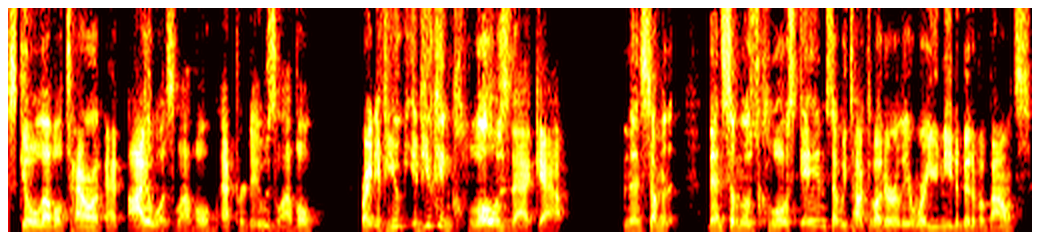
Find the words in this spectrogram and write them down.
skill level talent at Iowa's level, at Purdue's level, right? If you if you can close that gap, and then some of then some of those close games that we talked about earlier, where you need a bit of a bounce,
